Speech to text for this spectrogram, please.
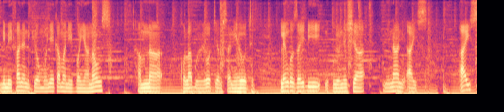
nimeifanya nikiwa mwenyewe kama nilivyo announce, hamna kolabo yoyote ya msanii yoyote. Lengo zaidi ni kuionyesha ni nani Ice. Ice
